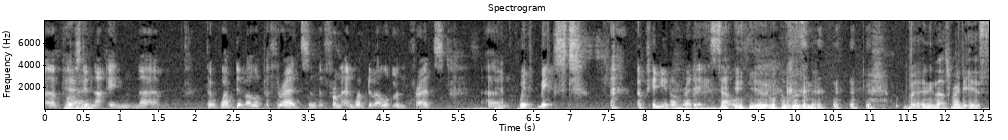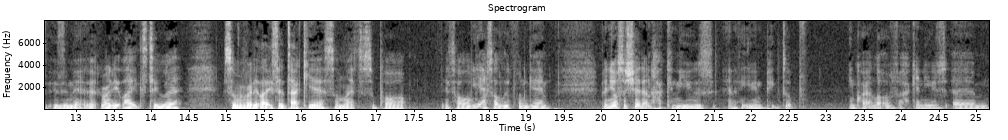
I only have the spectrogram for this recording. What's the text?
uh, posting Yeah. that in um, the web developer threads and the front end web development threads, um, Yeah. with mixed opinion on Reddit itself. yeah, it was, isn't it? but I think that's Reddit, is, isn't it? That Reddit likes to. Uh, some of Reddit likes to attack you, some likes to support. It's all Yeah. it's all a fun game. But you also shared it on Hacker News, and I think you've been picked up in quite a lot of Hacker News um,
